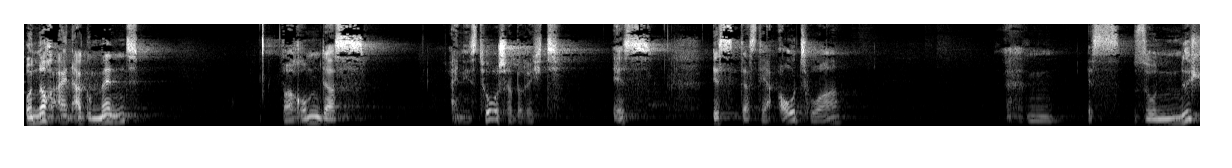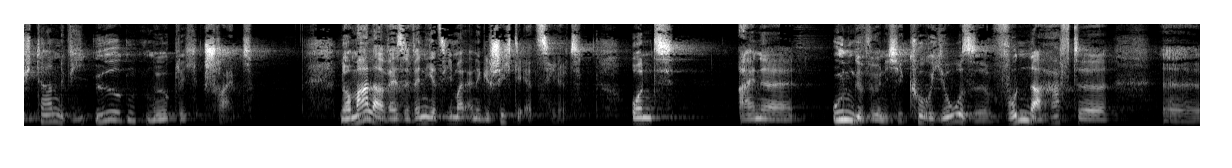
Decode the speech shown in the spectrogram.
Und noch ein Argument, warum das ein historischer Bericht ist, ist, dass der Autor ähm, es so nüchtern wie irgend möglich schreibt. Normalerweise, wenn jetzt jemand eine Geschichte erzählt und eine ungewöhnliche, kuriose, wunderhafte äh,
